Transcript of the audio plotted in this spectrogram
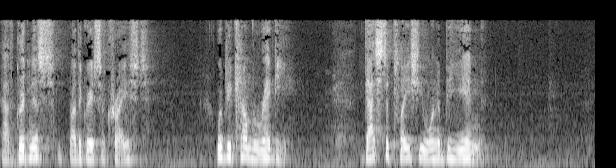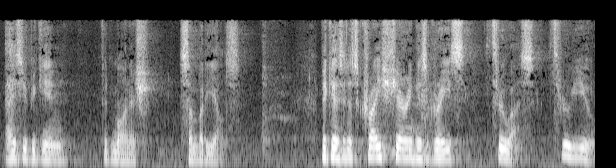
have goodness by the grace of Christ, we become ready. That's the place you want to be in as you begin to admonish somebody else. Because it is Christ sharing his grace through us, through you.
